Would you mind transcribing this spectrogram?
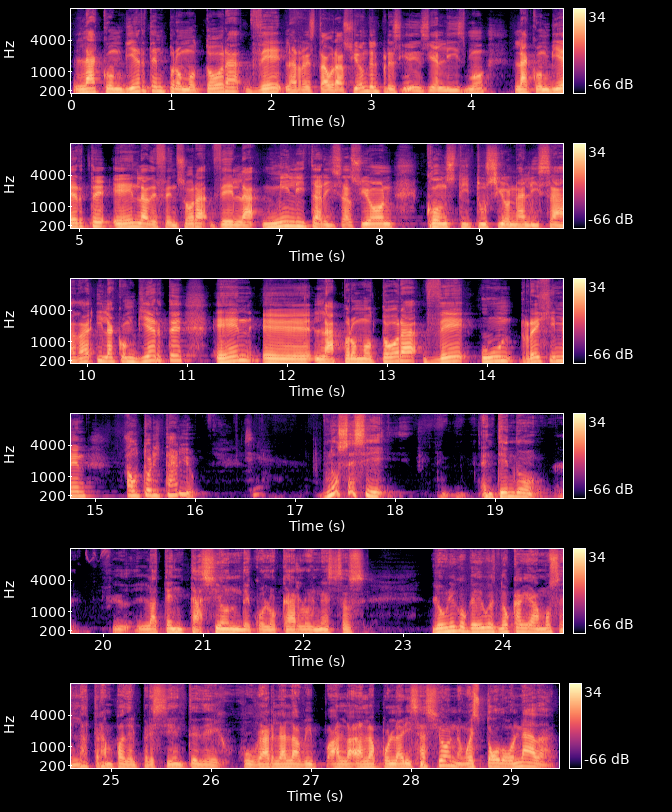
la convierte en promotora de la restauración del presidencialismo, la convierte en la defensora de la militarización constitucionalizada y la convierte en eh, la promotora de un régimen autoritario. No sé si entiendo la tentación de colocarlo en estos lo único que digo es no caigamos en la trampa del presidente de jugarle a la, polarización, no es todo o nada.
